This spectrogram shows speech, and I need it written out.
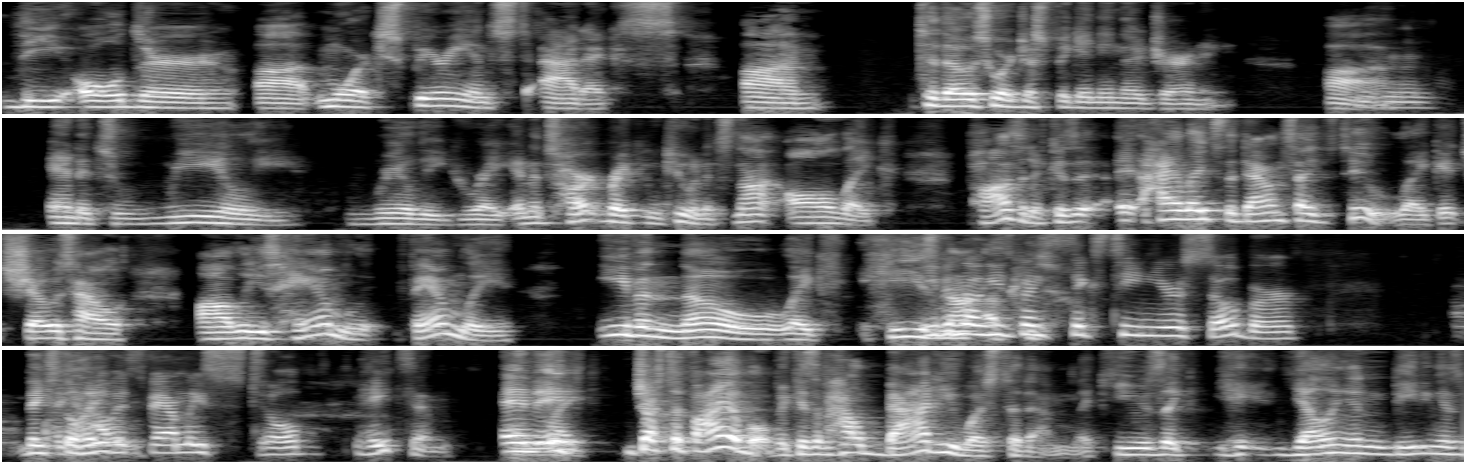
the older, uh, more experienced addicts um, to those who are just beginning their journey. Uh, Mhm. And it's really, really great. And it's heartbreaking too. And it's not all like positive because it, it highlights the downsides too. Like it shows how Ali's ham- family, even though like he's Even though he's been 16 years sober, they like, still hate his family still hates him. and And, it's justifiable because of how bad he was to them. Like he was like yelling and beating his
